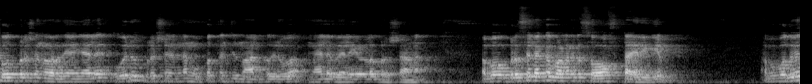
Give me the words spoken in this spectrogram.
ടൂത്ത് ബ്രഷ് എന്ന് പറഞ്ഞു കഴിഞ്ഞാൽ ഒരു ബ്രഷ് ബ്രഷിന് മുപ്പത്തഞ്ച് നാൽപ്പത് രൂപ മേലെ വിലയുള്ള ബ്രഷാണ് അപ്പോൾ ബ്രസിലൊക്കെ വളരെ സോഫ്റ്റ് ആയിരിക്കും. അപ്പോൾ പൊതുവെ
